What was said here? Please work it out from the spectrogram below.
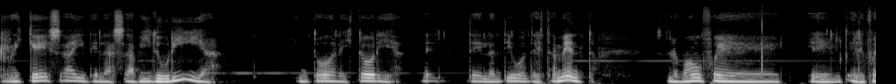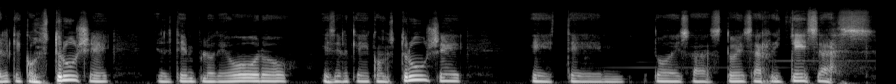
riqueza y de la sabiduría en toda la historia del, del Antiguo Testamento. Salomón fue el, el, fue el que construye el templo de oro, es el que construye este, todas esas, todas esas riquezas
